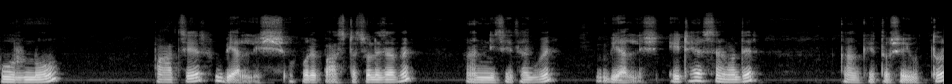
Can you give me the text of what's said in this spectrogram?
পূর্ণ পাঁচের বিয়াল্লিশ। উপরে পাঁচটা চলে যাবে আর নিচে থাকবে বিয়াল্লিশ। এটাই হচ্ছে আমাদের কাঙ্ক্ষিত সেই উত্তর।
